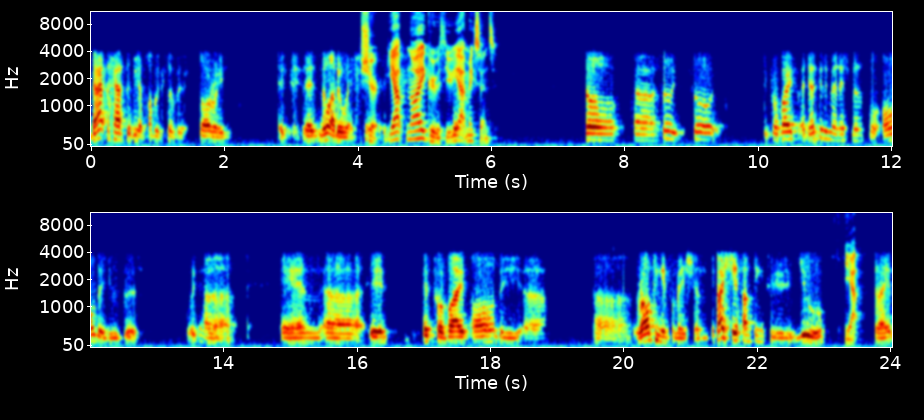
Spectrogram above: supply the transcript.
that has to be a public service. Sorry, it, there's no other way. Sure. Yep. No, I agree with you. Yeah, it makes sense. So, uh, so, so it provides identity management for all the users, with, uh, and uh, it it provides all the uh, uh, routing information. If I share something to you, Yeah. right,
